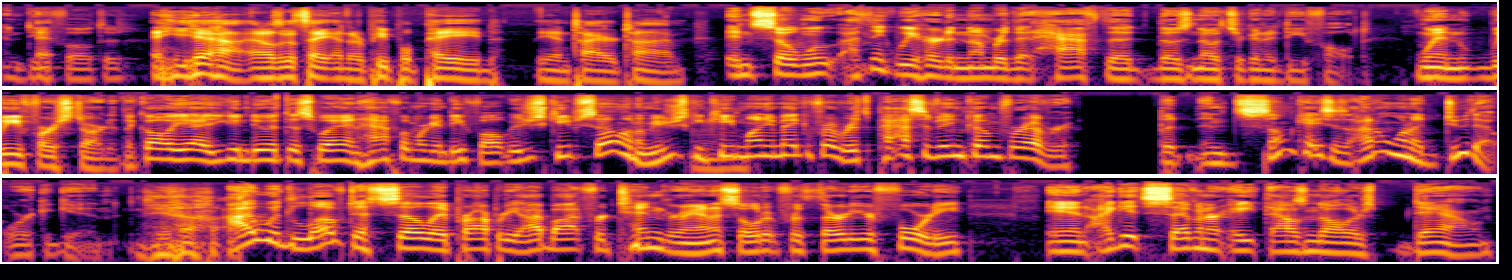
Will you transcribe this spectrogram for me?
And eh, defaulted. Yeah, I was gonna say, and there are people paid the entire time. and so I think we heard a number that half the those notes are going to default when we first started. Like, oh yeah, you can do it this way, and half of them are going to default. We just keep selling them. You just can keep mm-hmm. money making forever. It's passive income forever. But in some cases, I don't want to do that work again. Yeah, I would love to sell a property I bought for ten grand. I sold it for thirty or forty, and I get seven or eight thousand dollars down.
